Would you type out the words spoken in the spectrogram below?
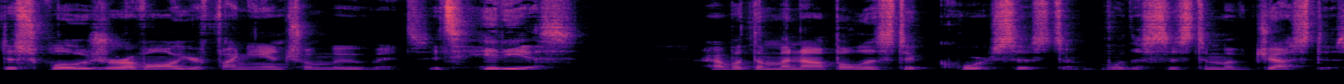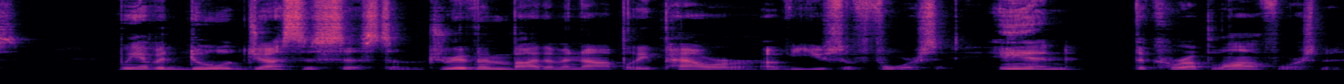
disclosure of all your financial movements. It's hideous. How about the monopolistic court system or the system of justice? We have a dual justice system driven by the monopoly power of use of force and the corrupt law enforcement.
